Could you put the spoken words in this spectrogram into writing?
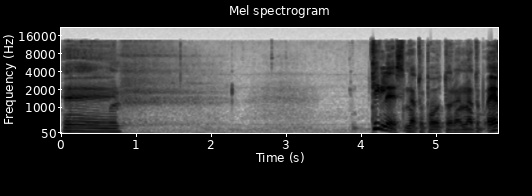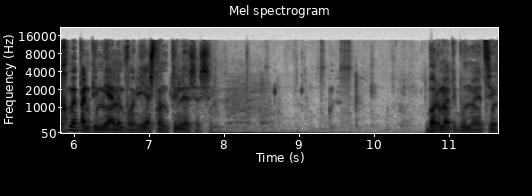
Ε, τι λες να το πω τώρα, να το πω. Έχουμε πανδημία ανεμβολίας στον, τι λες εσύ. Μπορούμε να την πούμε έτσι.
